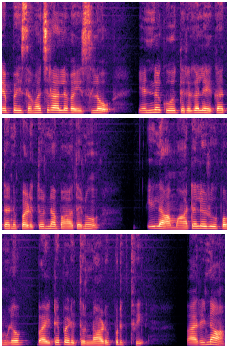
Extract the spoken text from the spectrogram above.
డెబ్బై సంవత్సరాల వయసులో ఎన్నకు తిరగలేక తను పడుతున్న బాధను ఇలా మాటల రూపంలో బయట పెడుతున్నాడు పృథ్వీ. పరిణ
